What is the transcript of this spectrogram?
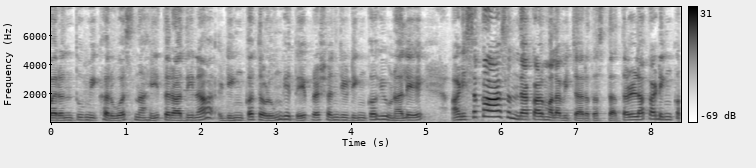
परंतु मी खरवस नाही तर आधी ना डिंक तळून घेते. प्रशांतजी डिंक घेऊन आले आणि सकाळ संध्याकाळ मला विचारत असतात तळला का डिंक?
